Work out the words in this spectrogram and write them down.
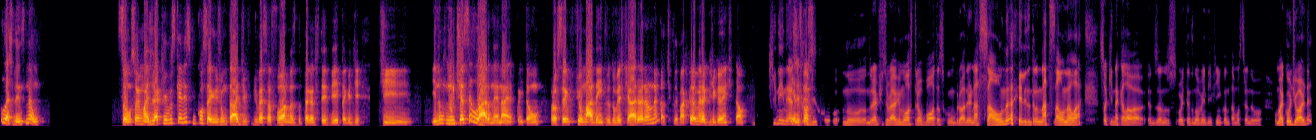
O Last Dance não. São, são imagens de arquivos que eles conseguem juntar de diversas formas, pega de TV, pega de. de... E não, não tinha celular, né, na época. Então, para você filmar dentro do vestiário era um negócio, tinha que levar a câmera gigante e tal. Que nem nessa eles teve no, no, to Survive mostra o Bottas com o brother na sauna, eles entrando na sauna lá, só que naquela, dos anos 80, 90, enfim, quando tá mostrando o Michael Jordan,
